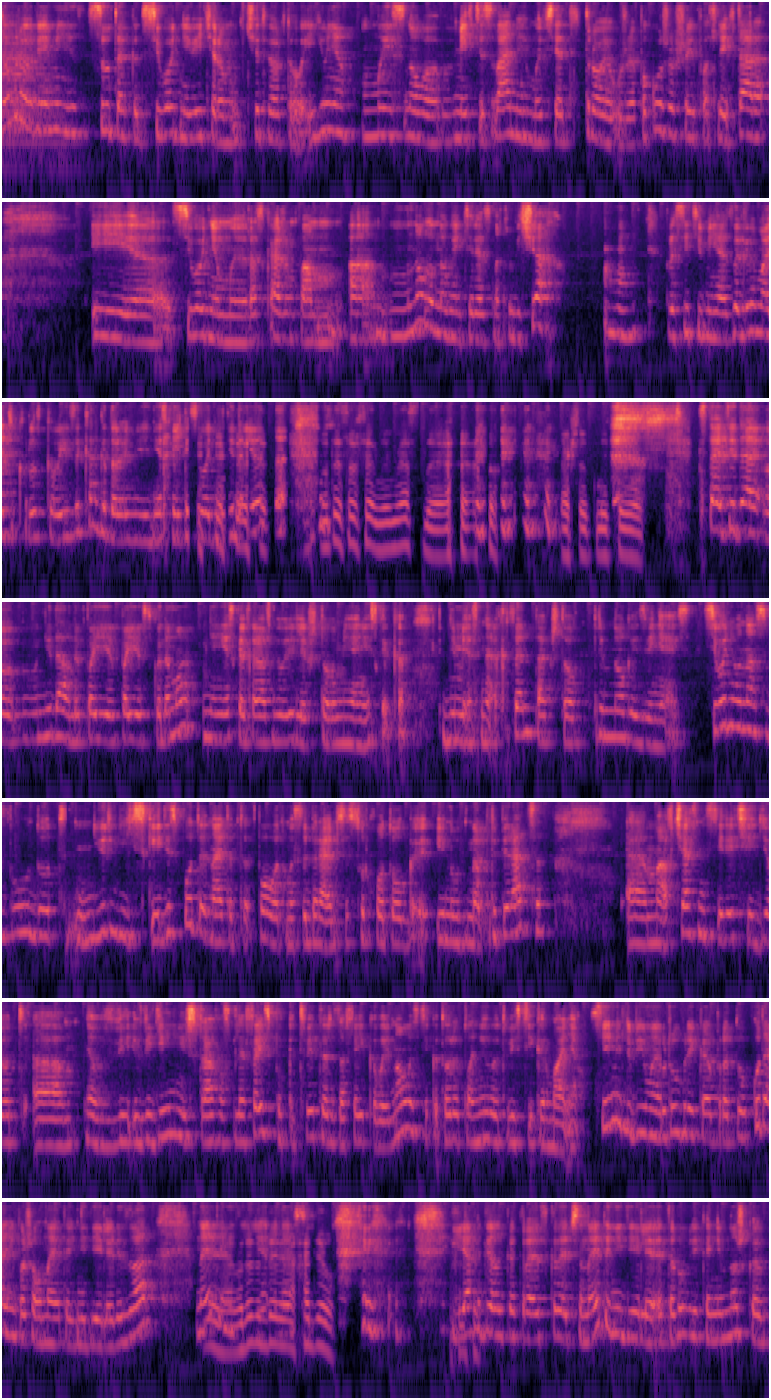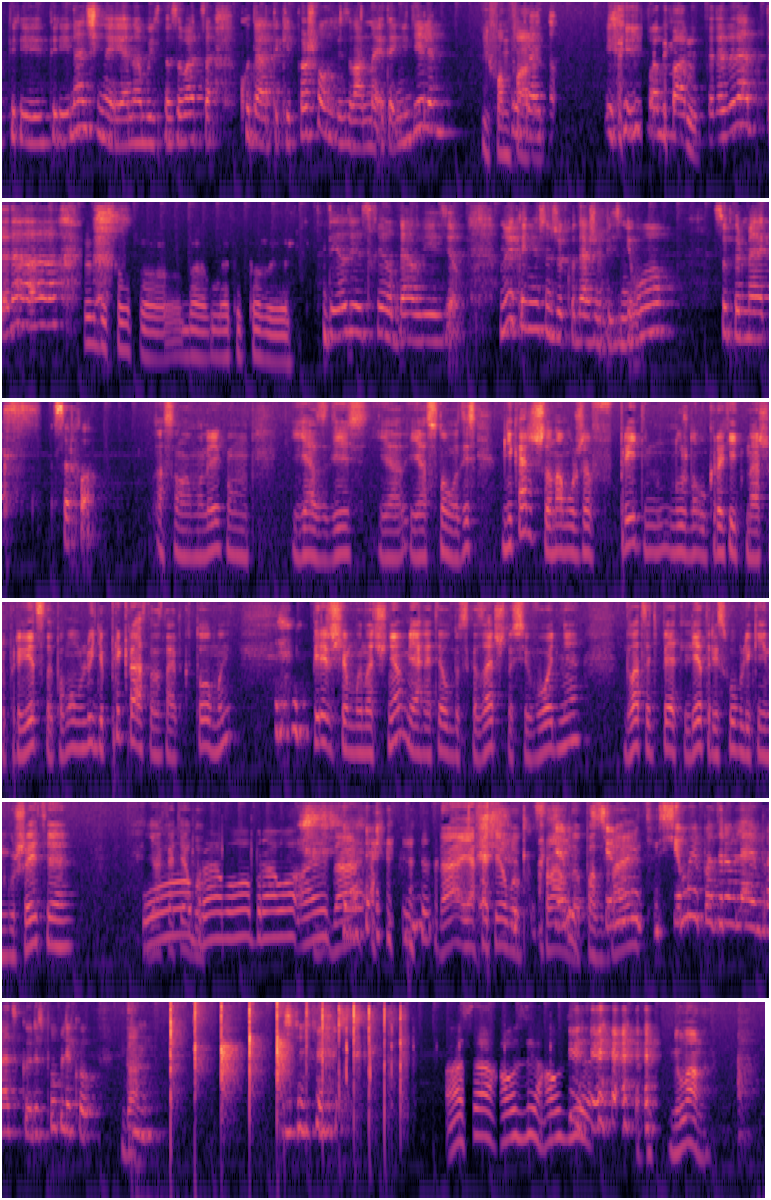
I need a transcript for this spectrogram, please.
Доброго времени суток. Сегодня вечером 4 июня мы снова вместе с вами. Мы все трое уже покушавшие после ифтара. И э, сегодня мы расскажем вам о много-много интересных вещах, Простите меня за грамматику русского языка, которая мне несколько сегодня не дается. Ну ты совсем не местная, так что это ничего. Кстати, да, э, недавно поездку домой мне несколько раз говорили, что у меня несколько неместный акцент, так что премного извиняюсь. Сегодня у нас будут юридические диспуты, на этот повод мы собираемся с Сурхо долго и нудно припираться. Эм, в частности, речь идет о введении штрафов для Facebook и Twitter за фейковые новости, которые планирует ввести Германия. Всеми любимая рубрика про то, куда не пошел на этой неделе Резван. На этой не, неделе, вот это я ходил. я хотела как раз сказать, что на этой неделе эта рубрика немножко пере, переиначена, и она будет называться «Куда таки пошел Резван на этой неделе?» И фанфары. И фанфары. Да, это тоже есть. Делвис Хилл, да, увидел. Ну и, конечно же, куда же без него? Супермекс Сурхо. Ассаламу алейкум. Я здесь, я, я снова здесь. Мне кажется, что нам уже впредь нужно укротить наше приветствие. По-моему, люди прекрасно знают, кто мы. Прежде чем мы начнем, я хотел бы сказать, что сегодня 25 лет Республики Ингушетия. Я О, хотел бы... браво, браво, а да, да, я хотел бы, правда, поздравить. Все мы поздравляем Братскую Республику. Да. Аса, хаузи, хаузи. Милана,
